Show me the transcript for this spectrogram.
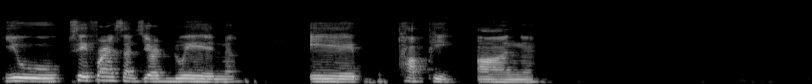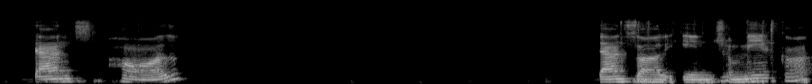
you say, for instance, you're doing a topic on dance hall dance hall in Jamaica.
